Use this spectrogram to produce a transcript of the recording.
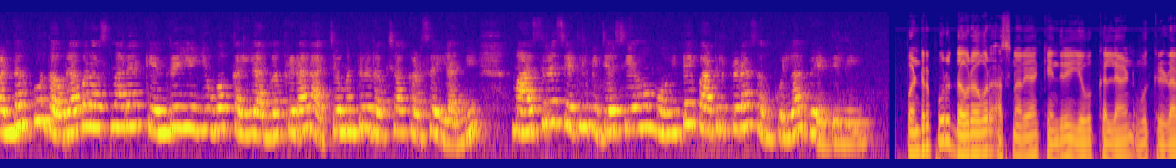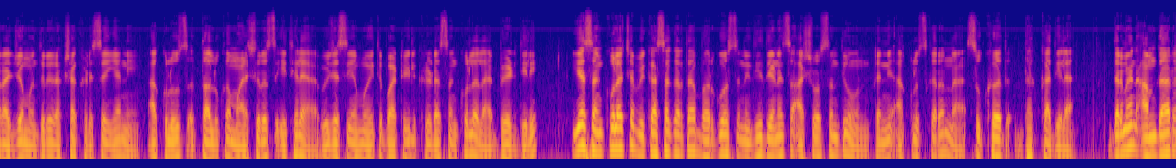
पंढरपूर दौऱ्यावर असणाऱ्या केंद्रीय युवक कल्याण व क्रीडा राज्यमंत्री रक्षा खडसे यांनी माळशिरस येथील विजयसिंह मोहिते पाटील क्रीडा संकुलला भेट दिली. पंढरपूर दौऱ्यावर असणाऱ्या केंद्रीय युवक कल्याण व क्रीडा राज्यमंत्री रक्षा खडसे यांनी अकलूज तालुका माळशिरस येथील विजयसिंह मोहिते पाटील क्रीडा संकुलाला भेट दिली. या संकुलाच्या विकासाकरता भरघोस निधी देण्याचं आश्वासन देऊन त्यांनी अकलूजकरांना सुखद धक्का दिला. दरम्यान आमदार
